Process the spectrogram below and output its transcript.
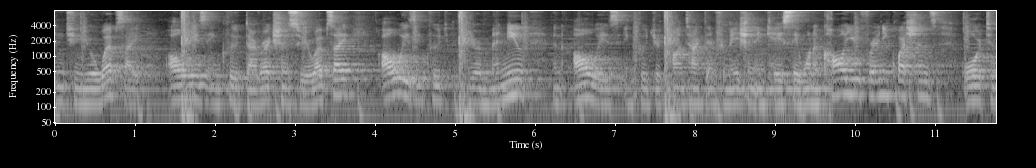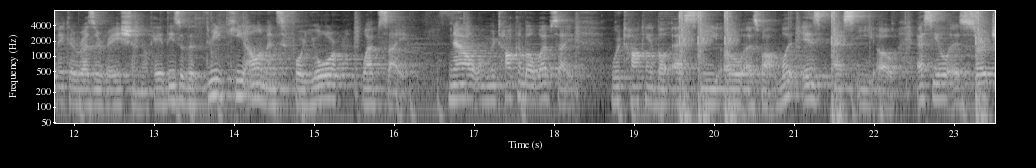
into your website, always include directions to your website, always include your menu, and always include your contact information in case they want to call you for any questions or to make a reservation, okay? These are the three key elements for your website. Now, when we're talking about website, we're talking about SEO as well. What is SEO? SEO is search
